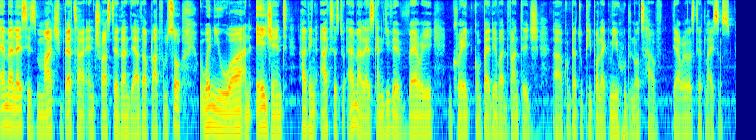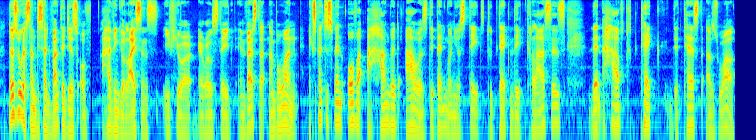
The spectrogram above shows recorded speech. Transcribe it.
MLS is much better and trusted than the other platforms. So when you are an agent, having access to MLS can give you a very great competitive advantage uh, compared to people like me who do not have their real estate license. Let's look at some disadvantages of having your license if you're a real estate investor. Number one, expect to spend over a hundred hours depending on your state to take the classes, then have to take the test as well.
